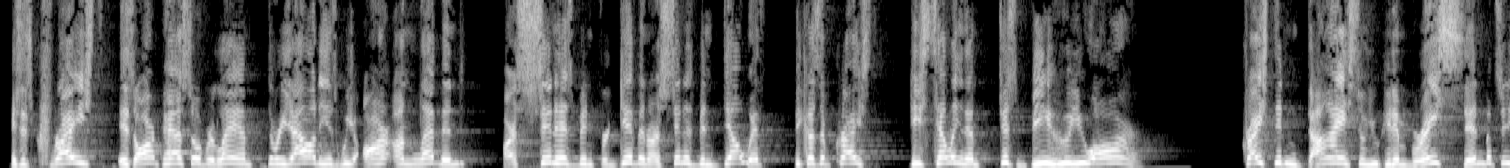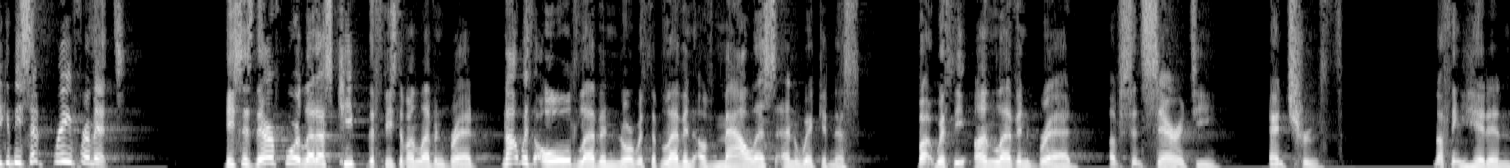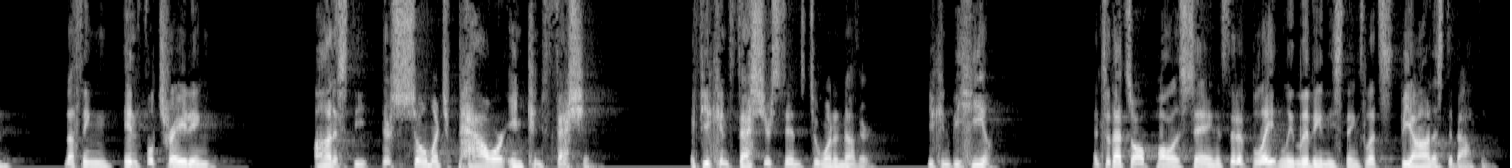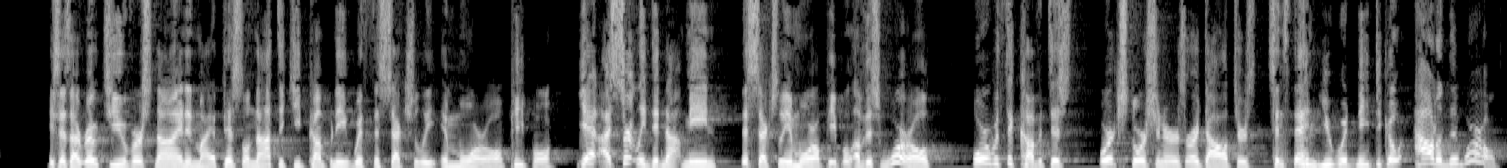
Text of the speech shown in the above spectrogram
He says Christ is our Passover lamb. The reality is we are unleavened. Our sin has been forgiven. Our sin has been dealt with because of Christ. He's telling them, just be who you are. Christ didn't die so you could embrace sin, but so you could be set free from it. He says, therefore, let us keep the feast of unleavened bread, not with old leaven, nor with the leaven of malice and wickedness, but with the unleavened bread of sincerity and truth. Nothing hidden, nothing infiltrating. Honesty. There's so much power in confession. If you confess your sins to one another, you can be healed. And so that's all Paul is saying. Instead of blatantly living these things, let's be honest about them. He says, I wrote to you, verse 9, in my epistle not to keep company with the sexually immoral people. Yet I certainly did not mean the sexually immoral people of this world or with the covetous or extortioners or idolaters, since then you would need to go out of the world.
